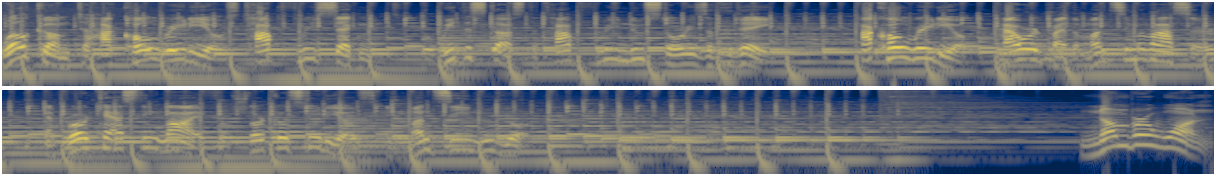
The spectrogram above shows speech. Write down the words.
Welcome to Hakol Radio's Top 3 segment, where we discuss the top 3 news stories of the day. Hakol Radio, powered by the Monsey Mevaser and broadcasting live from Schlurko Studios in Monsey, New York. Number 1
